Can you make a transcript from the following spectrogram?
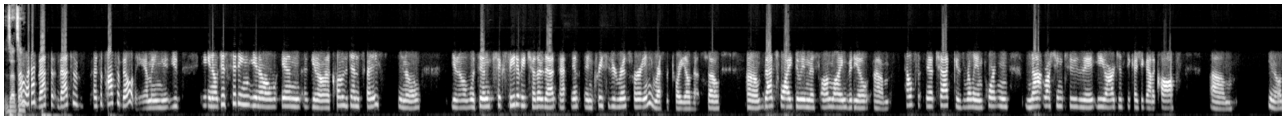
Is that something? Oh, that's a, that's a that's a possibility. I mean, you you you know, just sitting, you know, in you know a closed-in space, you know, you know, within six feet of each other, that, in, increases your risk for any respiratory illness. So um, that's why doing this online video um, health uh, check is really important. Not rushing to the ER just because you got a cough. Um, you know,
